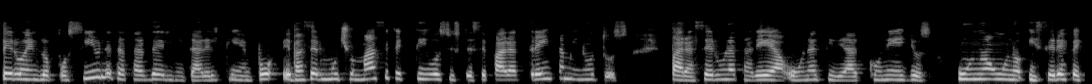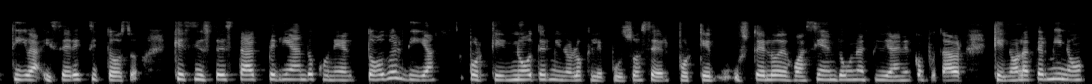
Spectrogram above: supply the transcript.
Pero en lo posible, tratar de delimitar el tiempo eh, va a ser mucho más efectivo si usted separa 30 minutos para hacer una tarea o una actividad con ellos uno a uno y ser efectiva y ser exitoso, que si usted está peleando con él todo el día porque no terminó lo que le puso a hacer, porque usted lo dejó haciendo una actividad en el computador que no la terminó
